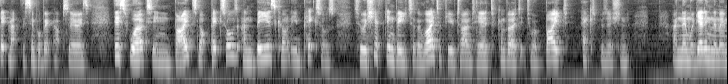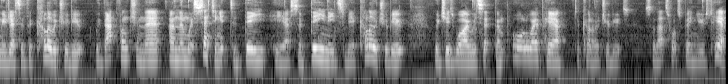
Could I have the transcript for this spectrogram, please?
bitmap, the simple bitmap series. This works in bytes, not pixels, and B is currently in pixels. So we're shifting B to the right a few times here to convert it to a byte X position. And then we're getting the memory address of the color attribute with that function there. And then we're setting it to D here. So D needs to be a color attribute, which is why we set them all the way up here to color attributes. So that's what's being used here.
